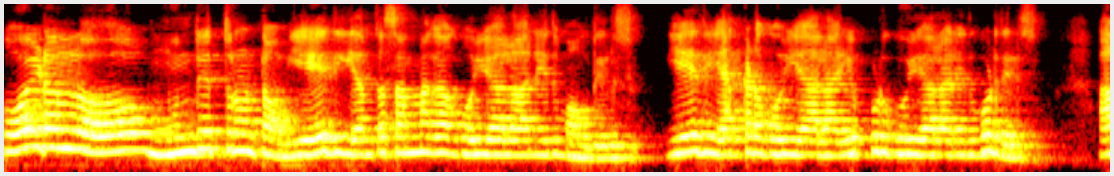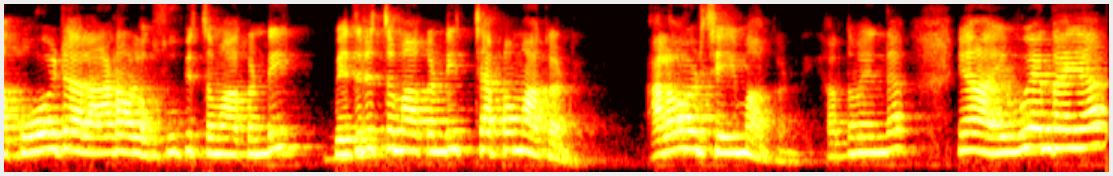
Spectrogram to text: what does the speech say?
కోయడంలో ముందెత్తునుంటాం. ఏది ఎంత సన్నగా కొయ్యాలా అనేది మాకు తెలుసు. ఏది ఎక్కడ కొయ్యాలా ఎప్పుడు కొయ్యాలా అనేది కూడా తెలుసు. ఆ కోయటాలు ఆడవాళ్ళకు చూపించమాకండి బెదిరించమాకండి చెప్పమాకండి. అలవాటు చేయమాకండి. అర్థమైందా? యా ఇవ్వేందయ్యా?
